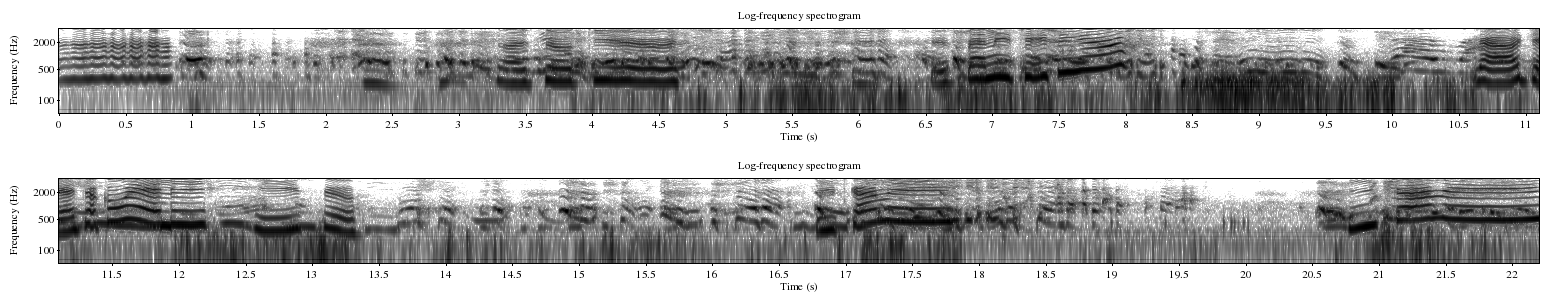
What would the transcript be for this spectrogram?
That's so cute. Is Bentley chasing you? No, gentle Ellie. He's too. He's coming. He's coming.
